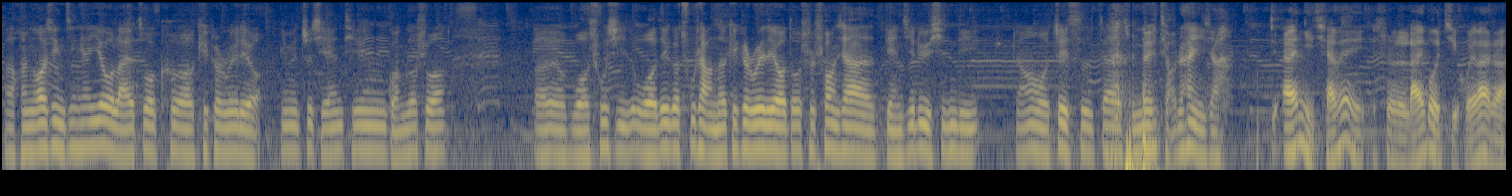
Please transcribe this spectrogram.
啊、很高兴今天又来做客 Kicker Radio，因为之前听广哥说，呃，我出席我这个出场的 Kicker Radio 都是创下点击率新低，然后我这次再准备挑战一下，哎，你前面是来过几回来着？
